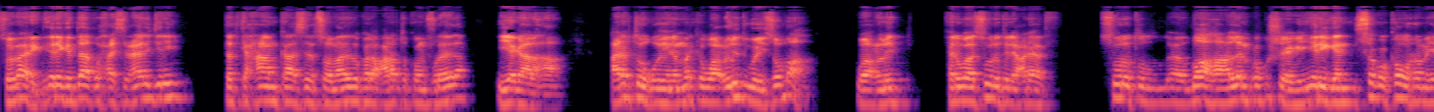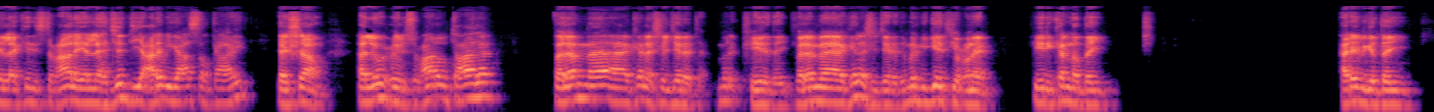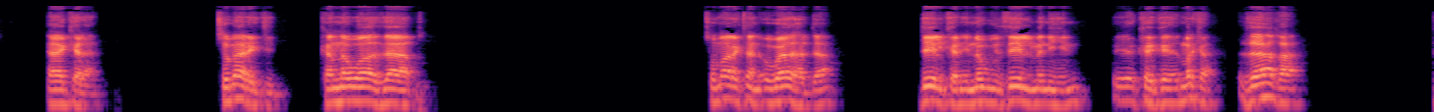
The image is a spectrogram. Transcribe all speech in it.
Soo ma aragti ereyga daaq waxaa isticmaali jiray dadka xaamkaa sida soomaalidu kale carabta koonfureeda iyagaa lahaa. Carabta waqooyina marka waa cunid wey soo maaha? Waa cunid. Kan waa suurat alacraaf suurat daha alle muxuu ku sheegay ereygan isagoo ka warramaya laakiin isticmaalaya lahjadii carabiga asalka ahayd ee shaam. Alle wuxuu yidhi subxaana wa tacaala falamaa aakala shajarata. Fiiriday falamaa aakala shajarata. Markii geedkii cuneen fiiri kana day. Carabiga day aakala. Soo ma aragtid kanna waa daaq soo ma aragtaan ogaada hadda deelkan inagu deel ma nihin. Marka daaqa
